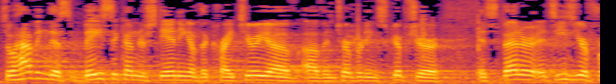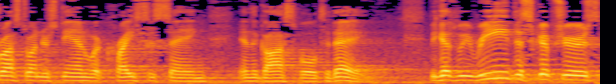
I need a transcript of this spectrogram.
So having this basic understanding of the criteria of, of interpreting scripture, it's better, it's easier for us to understand what Christ is saying in the gospel today. Because we read the scriptures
